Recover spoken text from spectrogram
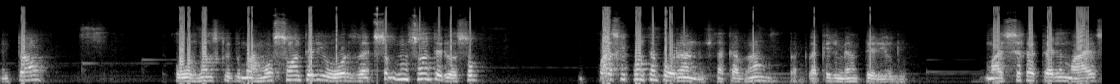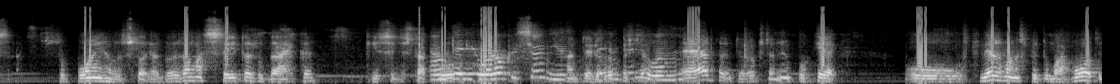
Então, os manuscritos do Mar Morto são anteriores, né? não são anteriores, são quase que contemporâneos daquela, daquele mesmo período, mas se referem mais, supõem os historiadores, a uma seita judaica que se destacou. Anterior ao cristianismo. Anterior ao cristianismo. Anterior, né? É, anterior ao cristianismo, porque os primeiros manuscritos do Mar Morto,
